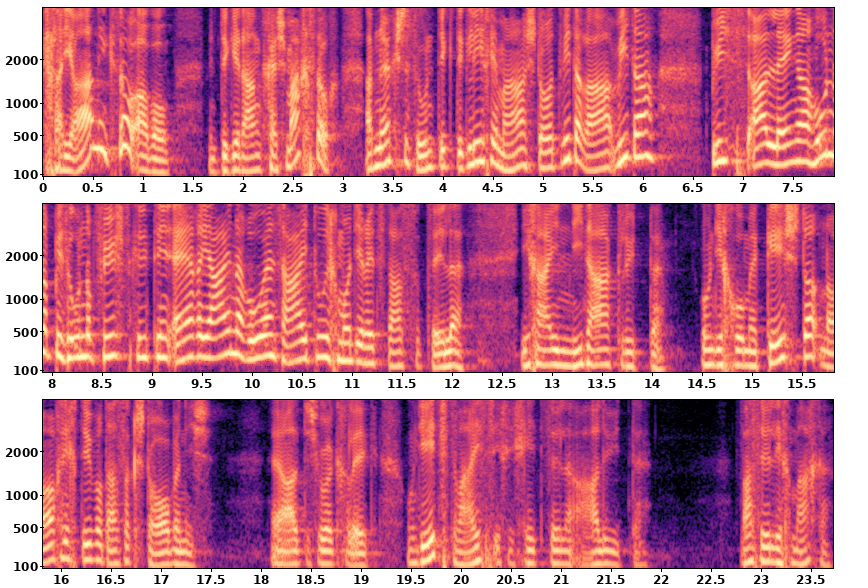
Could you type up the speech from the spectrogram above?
keine Ahnung, so, aber wenn du den Gedanken hast, mach's doch. Am nächsten Sonntag, der gleiche Mann steht wieder an, wieder bis all länger, 100 bis 150 Leute, in einer Ruhe sagt, du, ich muss dir jetzt das erzählen. Ich habe ihn nicht angelüht. Und ich komme gestern Nachricht über, dass er gestorben ist. Der alte Schulkollege. Und jetzt weiss ich, ich hätte sollen anrufen. Was soll ich machen?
